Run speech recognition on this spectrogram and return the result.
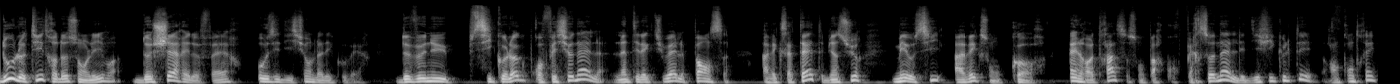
D'où le titre de son livre De chair et de fer aux éditions de la découverte. Devenu psychologue professionnel, l'intellectuel pense avec sa tête, bien sûr, mais aussi avec son corps. Elle retrace son parcours personnel, les difficultés rencontrées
